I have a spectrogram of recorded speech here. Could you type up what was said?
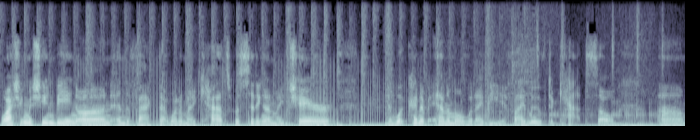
washing machine being on and the fact that one of my cats was sitting on my chair. And what kind of animal would I be if I moved a cat? So um,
